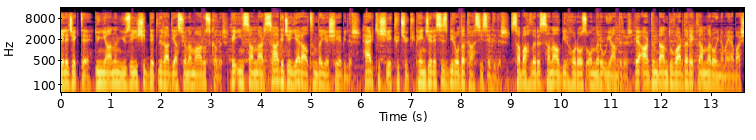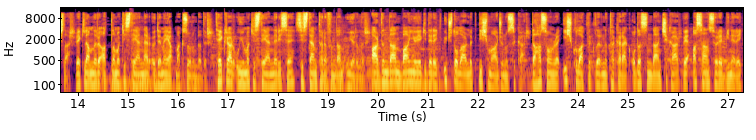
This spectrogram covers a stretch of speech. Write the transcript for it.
Gelecekte dünyanın yüzeyi şiddetli radyasyona maruz kalır ve insanlar sadece yer altında yaşayabilir. Her kişiye küçük, penceresiz bir oda tahsis edilir. Sabahları sanal bir horoz onları uyandırır ve ardından duvarda reklamlar oynamaya başlar. Reklamları atlamak isteyenler ödeme yapmak zorundadır. Tekrar uyumak isteyenler ise sistem tarafından uyarılır. Ardından banyoya giderek 3 dolarlık diş macunu sıkar. Daha sonra iş kulaklıklarını takarak odasından çıkar ve asansöre binerek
